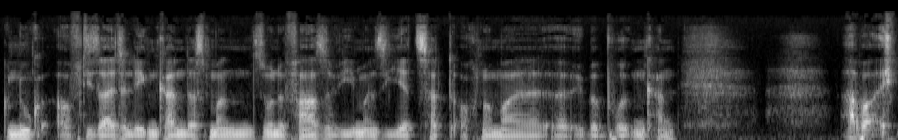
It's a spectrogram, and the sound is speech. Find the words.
genug auf die Seite legen kann, dass man so eine Phase, wie man sie jetzt hat, auch nochmal äh, überbrücken kann. Aber ich,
